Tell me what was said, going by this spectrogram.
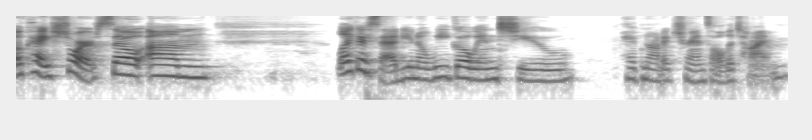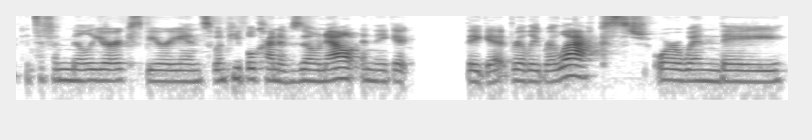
Okay, sure. So, um, like I said, you know, we go into hypnotic trance all the time. It's a familiar experience when people kind of zone out and they get they get really relaxed, or when they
